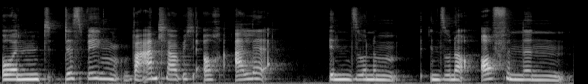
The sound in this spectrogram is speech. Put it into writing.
Und deswegen waren, glaube ich, auch alle in so einem, in so einer offenen,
